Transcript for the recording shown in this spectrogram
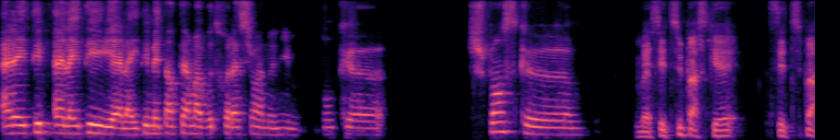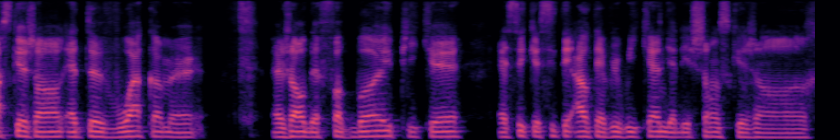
elle a été, elle a été, elle a été mettre un terme à votre relation anonyme. Donc, euh, je pense que. Mais c'est-tu parce que, c'est-tu parce que, genre, elle te voit comme un, un genre de fuckboy, puis que elle sait que si t'es out every weekend, il y a des chances que, genre,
